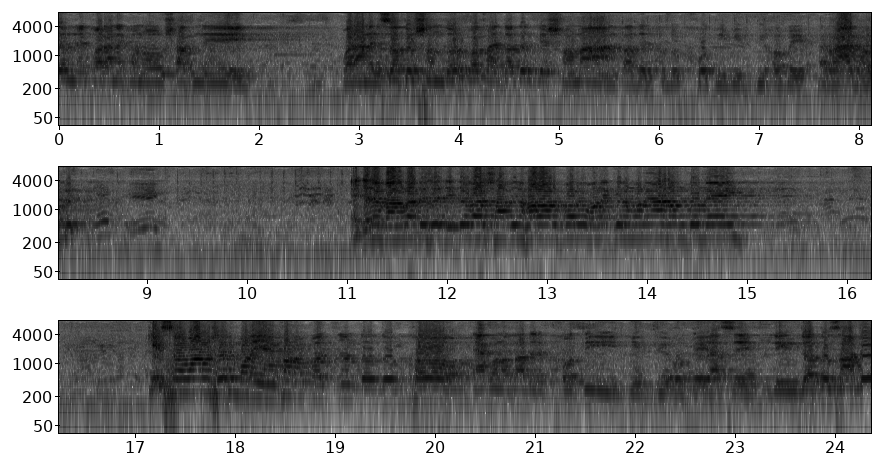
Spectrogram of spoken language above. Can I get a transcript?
জন্য কোরআনে কোনো ঔষধ নেই। কোরআনের যত সুন্দর কথা তাদেরকে শোনান, তাদের শুধু ক্ষতি বৃদ্ধি হবে, রাগ হবে। এখানে বাংলাদেশে দ্বিতীয়বার স্বাধীন হওয়ার পরে অনেকের মনে আনন্দ নেই। কিছু মানুষের মনে এখনও পর্যন্ত দুঃখ, এখনও তাদের ক্ষতি বৃদ্ধি হতে আছে। দিন যত যাবে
